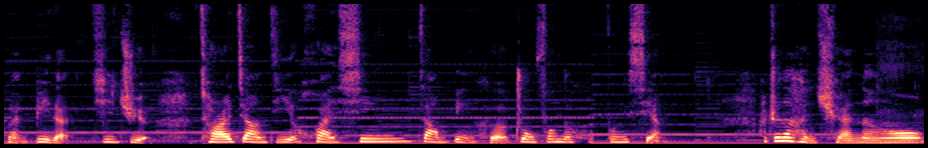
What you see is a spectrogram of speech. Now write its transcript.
管壁的积聚，从而降低患心脏病和中风的风险。它真的很全能哦，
